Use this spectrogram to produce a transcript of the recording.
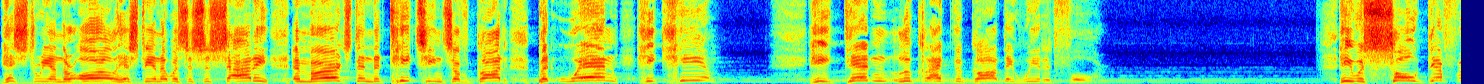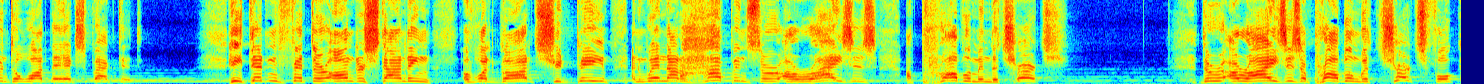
history and their oral history. And it was a society emerged in the teachings of God. But when He came, He didn't look like the God they waited for. He was so different to what they expected. He didn't fit their understanding of what God should be. And when that happens, there arises a problem in the church. There arises a problem with church folk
